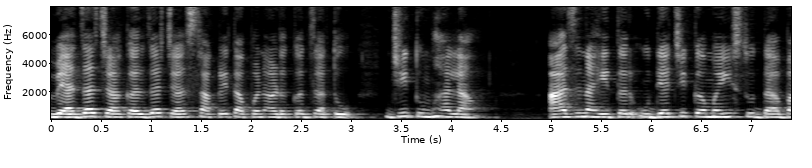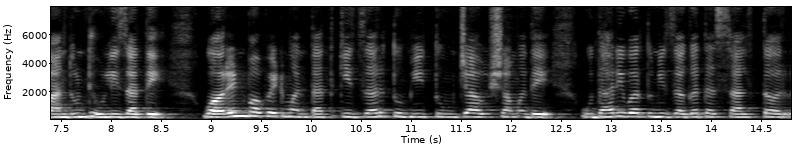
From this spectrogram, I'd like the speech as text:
व्याजाच्या कर्जाच्या साखळीत आपण अडकत जातो जी तुम्हाला आज नाही तर उद्याची कमाईसुद्धा बांधून ठेवली जाते. वॉरेन बफेट म्हणतात की जर तुम्ही तुमच्या आयुष्यामध्ये उधारीवर तुम्ही जगत असाल तर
